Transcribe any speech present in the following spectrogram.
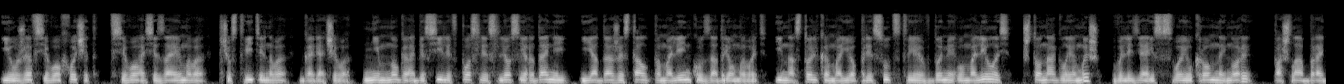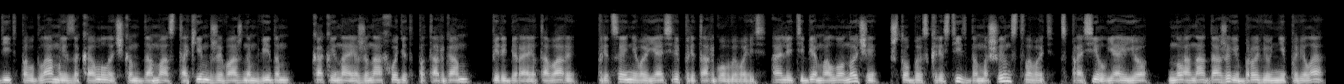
и уже всего хочет, всего осязаемого, чувствительного, горячего. Немного обессилев после слез и рыданий, я даже стал помаленьку задремывать, и настолько мое присутствие в доме умолилось, что наглая мышь, вылезя из своей укромной норы, пошла бродить по углам и закоулочкам дома с таким же важным видом, как иная жена ходит по торгам, перебирая товары, прицениваясь и приторговываясь. «А ли тебе мало ночи, чтобы скрестить да машинствовать?» – спросил я ее, но она даже и бровью не повела,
